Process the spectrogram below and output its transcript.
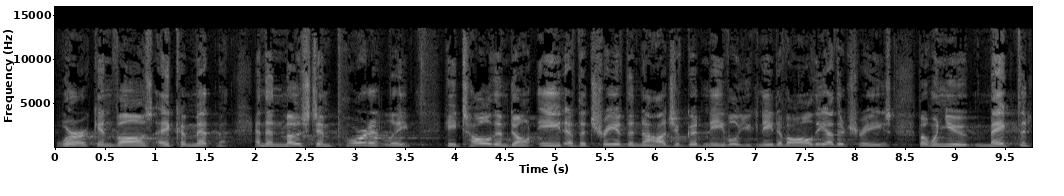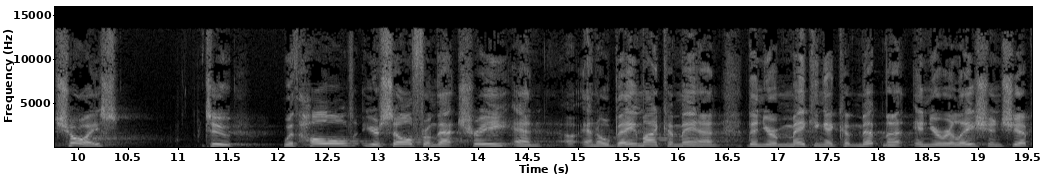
Work involves a commitment. And then most importantly, he told them, Don't eat of the tree of the knowledge of good and evil. You can eat of all the other trees. But when you make the choice to withhold yourself from that tree and, uh, and obey my command, then you're making a commitment in your relationship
